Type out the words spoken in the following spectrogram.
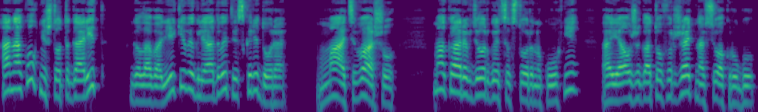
А на кухне что-то горит. Голова Лики выглядывает из коридора. «Мать вашу!» Макаров дергается в сторону кухни, а я уже готов ржать на всю округу.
